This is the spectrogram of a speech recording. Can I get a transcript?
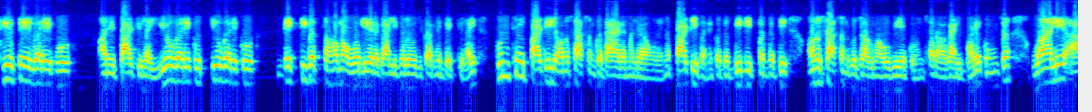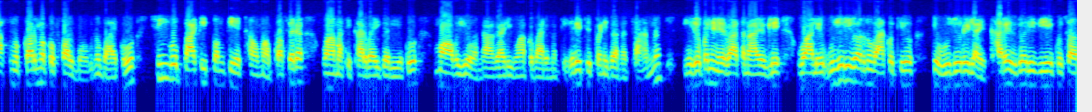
कृत्य गरेको अनि पार्टीलाई यो गरेको त्यो गरेको व्यक्तिगत तहमा ओर्लिएर गाली गलोज गर्ने व्यक्तिलाई कुन चाहिँ पार्टीले अनुशासनको दायरामा लिएर आउँदैन? पार्टी भनेको त विधि पद्धति अनुशासनको जगमा उभिएको हुन्छ र अगाडि बढेको हुन्छ। उहाँले आफ्नो कर्मको फल भोग्नु भएको सिङ्गो पार्टी पङ्क्ति एक ठाउँमा बसेर उहाँमाथि कारवाही गरिएको। म अब योभन्दा अगाडि उहाँको बारेमा धेरै टिप्पणी गर्न चाहन्न। हिजो पनि निर्वाचन आयोगले उहाँले उजुरी गर्नुभएको थियो। त्यो उजुरीलाई खारेज गरिदिएको छ।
